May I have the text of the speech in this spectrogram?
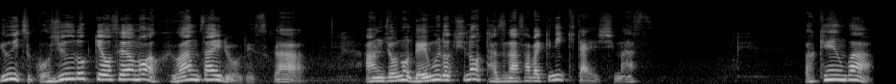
唯一56系を背負うのは不安材料ですが安城のデムロ騎士の手綱さばきに期待します。馬券は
